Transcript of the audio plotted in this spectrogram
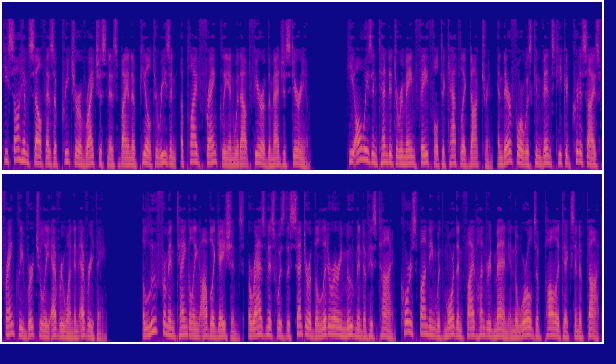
He saw himself as a preacher of righteousness by an appeal to reason, applied frankly and without fear of the magisterium. He always intended to remain faithful to Catholic doctrine, and therefore was convinced he could criticize frankly virtually everyone and everything. Aloof from entangling obligations, Erasmus was the center of the literary movement of his time, corresponding with more than 500 men in the worlds of politics and of thought.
